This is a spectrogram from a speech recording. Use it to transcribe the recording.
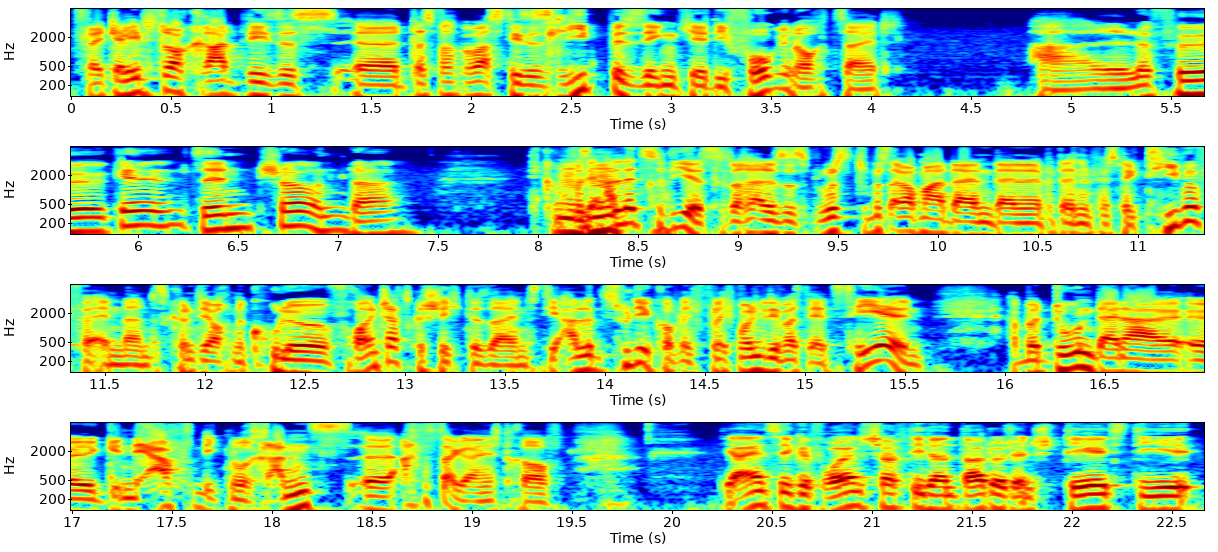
Vielleicht erlebst du doch gerade dieses, äh, das, was, was dieses Lied besingt hier, die Vogelhochzeit. Alle Vögel sind schon da. Die kommen mhm. alle zu dir. Ist doch, also, du, musst, du musst einfach mal dein, deine, deine Perspektive verändern. Das könnte ja auch eine coole Freundschaftsgeschichte sein, dass die alle zu dir kommen. Vielleicht, vielleicht wollen die dir was erzählen. Aber du in deiner äh, genervten Ignoranz äh, achtest da gar nicht drauf. Die einzige Freundschaft, die dann dadurch entsteht, die,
